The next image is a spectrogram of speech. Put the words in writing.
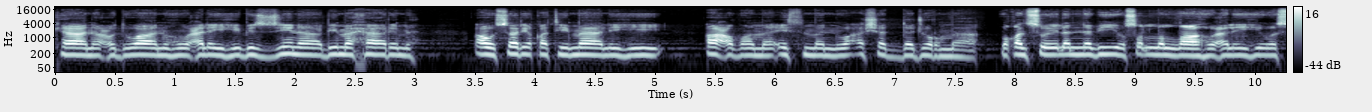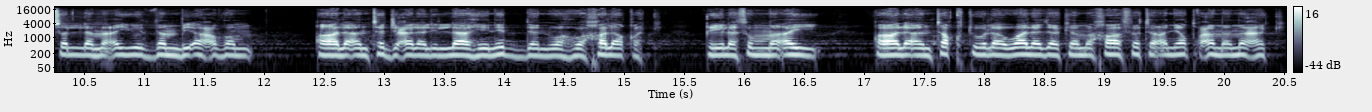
كان عدوانه عليه بالزنا بمحارمه أو سرقة ماله أعظم إثما وأشد جرما. وقد سئل النبي صلى الله عليه وسلم أي الذنب أعظم؟ قال أن تجعل لله ندا وهو خلقك. قيل ثم أي؟ قال أن تقتل ولدك مخافة أن يطعم معك.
